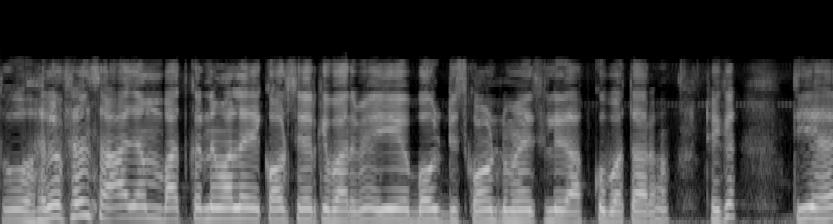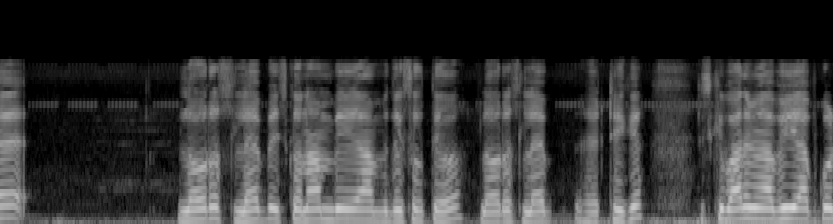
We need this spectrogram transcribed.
तो हेलो फ्रेंड्स आज हम बात करने वाले हैं एक और शेयर के बारे में। ये बहुत डिस्काउंट में है, इसलिए आपको बता रहा हूँ, ठीक है? तो ये है लॉरस लैब इसका नाम भी आप देख सकते हो लॉरस लैब है, ठीक है? इसके बारे में अभी आपको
